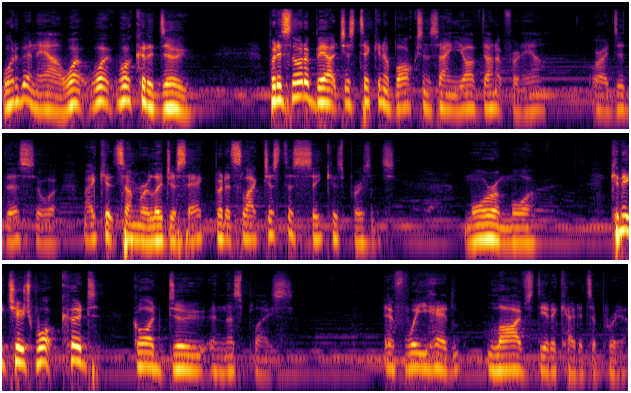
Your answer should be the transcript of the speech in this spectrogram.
What about an hour? What, what, what could it do? But it's not about just ticking a box and saying, yeah, I've done it for an hour, or I did this, or make it some religious act, but it's like just to seek His presence more and more. Connect Church, what could God do in this place if we had lives dedicated to prayer?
